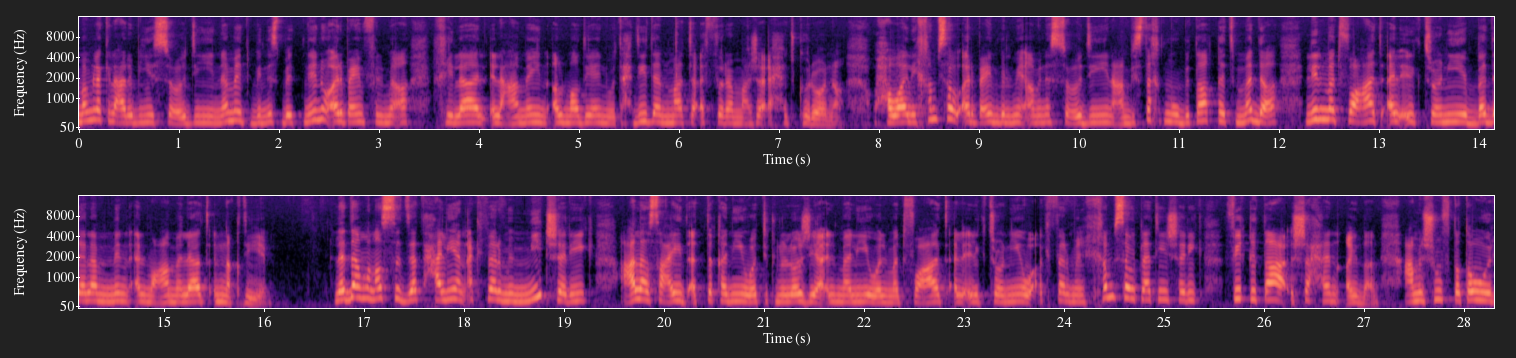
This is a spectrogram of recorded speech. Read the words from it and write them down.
المملكة العربية السعودية نمت بنسبة 42% خلال العامين الماضيين وتحديدا ما تأثرا مع جائحة كورونا. وحوالي 45% من السعوديين عم بيستخدموا بطاقة مدى للمدفوعات الإلكترونية بدلا من المعاملات النقدية. لدى منصة زد حاليا أكثر من 100 شريك على صعيد التقنية والتكنولوجيا المالية والمدفوعات الإلكترونية وأكثر من 35 شريك في قطاع الشحن أيضا. عم نشوف تطور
